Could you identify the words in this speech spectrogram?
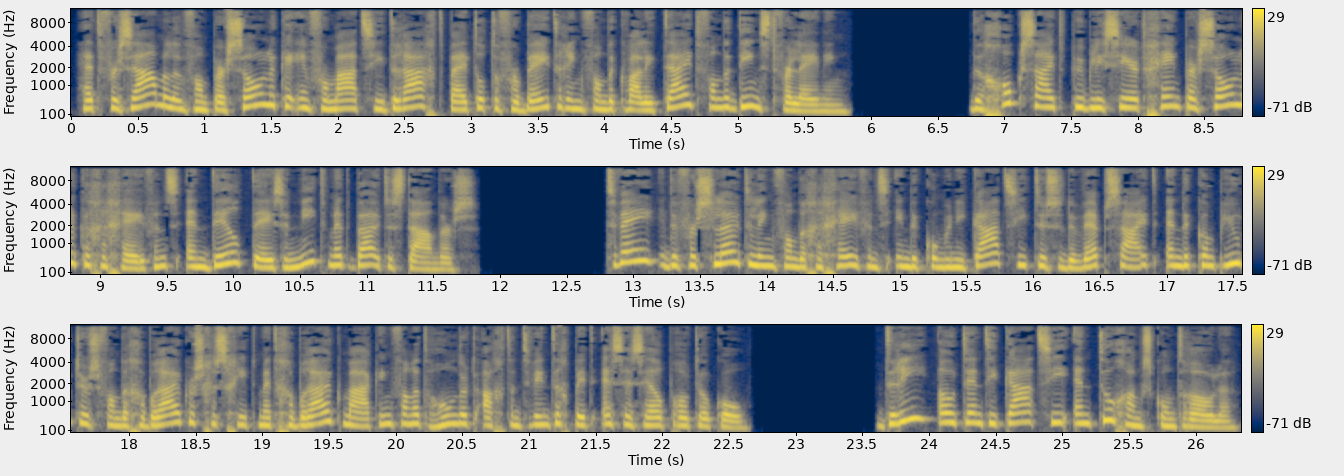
Het verzamelen van persoonlijke informatie draagt bij tot de verbetering van de kwaliteit van de dienstverlening. De goksite publiceert geen persoonlijke gegevens en deelt deze niet met buitenstaanders. 2. De versleuteling van de gegevens in de communicatie tussen de website en de computers van de gebruikers geschiet met gebruikmaking van het 128-bit SSL-protocol. 3. Authenticatie en toegangscontrole.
